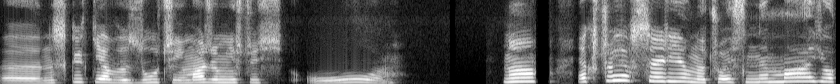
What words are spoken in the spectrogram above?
е, наскільки я везучий, може мені щось. О! Ну, якщо я все рівно чогось не маю,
